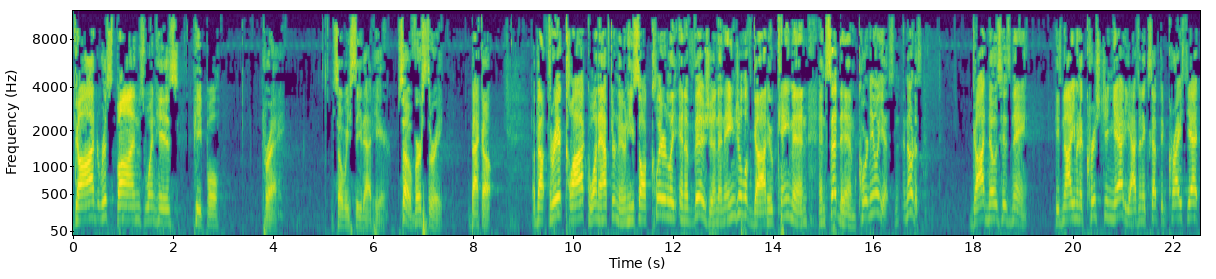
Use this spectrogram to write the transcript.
God responds when His people pray. So we see that here. So, verse 3, back up. About three o'clock one afternoon, he saw clearly in a vision an angel of God who came in and said to him, Cornelius. Notice, God knows his name. He's not even a Christian yet. He hasn't accepted Christ yet.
